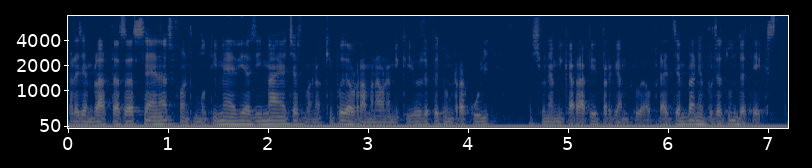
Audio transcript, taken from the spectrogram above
per exemple, altres escenes, fons multimèdies, imatges, bueno, aquí podeu remenar una mica. Jo us he fet un recull així una mica ràpid perquè em proveu. Per exemple, n'he posat un de text.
